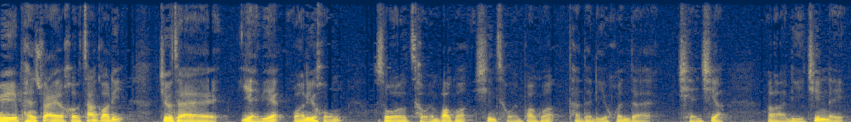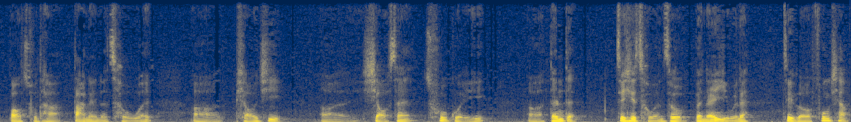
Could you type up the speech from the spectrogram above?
于彭帅和张高丽，就在演员王力宏说丑闻曝光，新丑闻曝光，他的离婚的前妻啊，啊李金雷爆出他大量的丑闻，啊嫖妓，啊小三出轨，啊等等这些丑闻之后，本来以为呢这个风向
